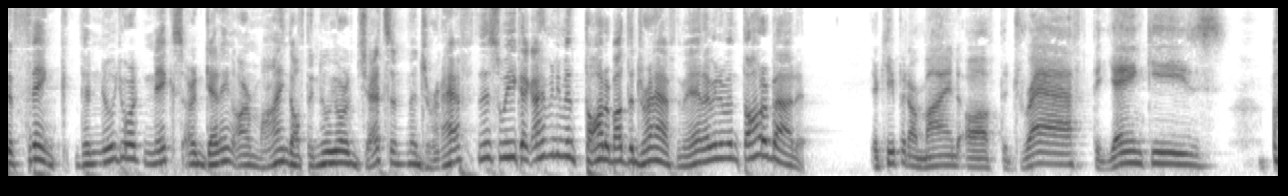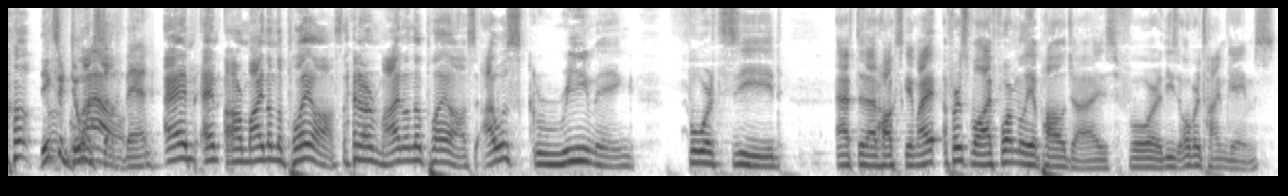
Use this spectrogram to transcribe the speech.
to think the New York Knicks are getting our mind off the New York Jets in the draft this week. Like I haven't even thought about the draft, man. I haven't even thought about it. They're keeping our mind off the draft, the Yankees. Knicks are doing wow. stuff, man. And and our mind on the playoffs. And our mind on the playoffs. I was screaming fourth seed after that Hawks game. I first of all, I formally apologize for these overtime games.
